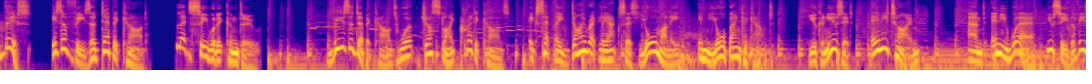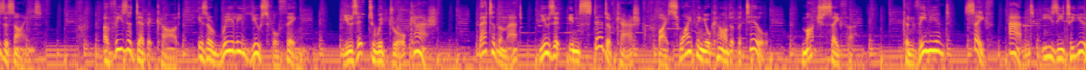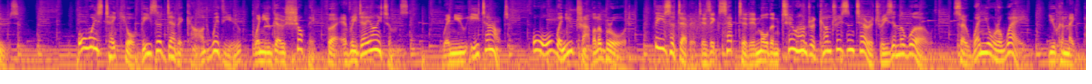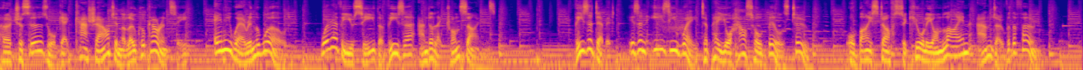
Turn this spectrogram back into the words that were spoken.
This is a Visa debit card. Let's see what it can do. Visa debit cards work just like credit cards, except they directly access your money in your bank account. You can use it anytime and anywhere you see the Visa signs. A Visa debit card is a really useful thing. Use it to withdraw cash. Better than that, use it instead of cash by swiping your card at the till. Much safer. Convenient, safe and easy to use. Always take your Visa debit card with you when you go shopping for everyday items, when you eat out, or when you travel abroad. Visa debit is accepted in more than 200 countries and territories in the world, so when you're away, you can make purchases or get cash out in the local currency anywhere in the world, wherever you see the Visa and Electron signs. Visa Debit is an easy way to pay your household bills too, or buy stuff securely online and over the phone.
